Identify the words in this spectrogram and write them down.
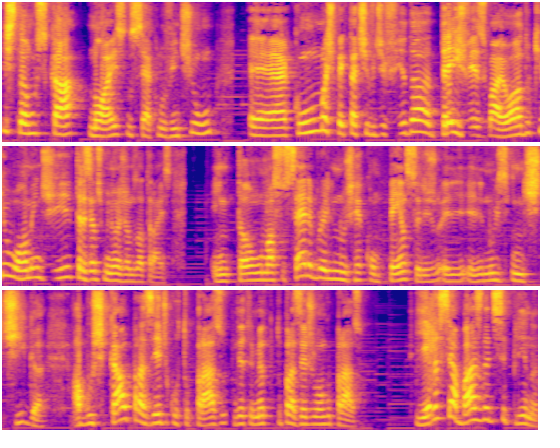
estamos cá, nós, no século XXI, é, com uma expectativa de vida três vezes maior do que o homem de 300 milhões de anos atrás. Então, o nosso cérebro ele nos recompensa, ele, ele, ele, nos instiga a buscar o prazer de curto prazo em detrimento do prazer de longo prazo. E essa é a base da disciplina:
